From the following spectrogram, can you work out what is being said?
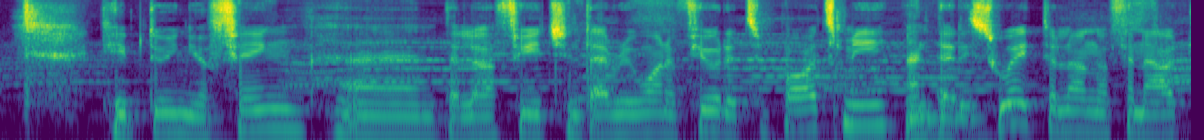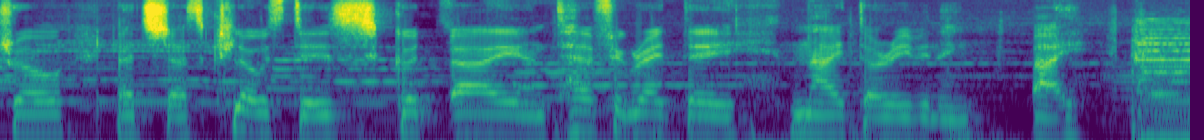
Keep doing your thing. And I love each and every one of you that supports me. And that is way too long of an outro. Let's just close this. Goodbye and have a great day, night, or evening. Bye.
